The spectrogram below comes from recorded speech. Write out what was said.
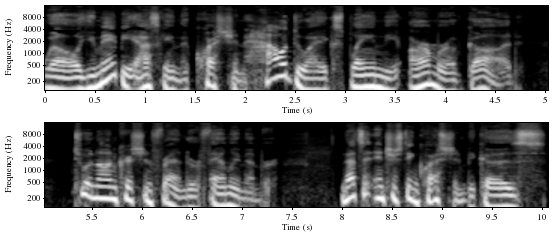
Well, you may be asking the question how do I explain the armor of God to a non Christian friend or family member? And that's an interesting question because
